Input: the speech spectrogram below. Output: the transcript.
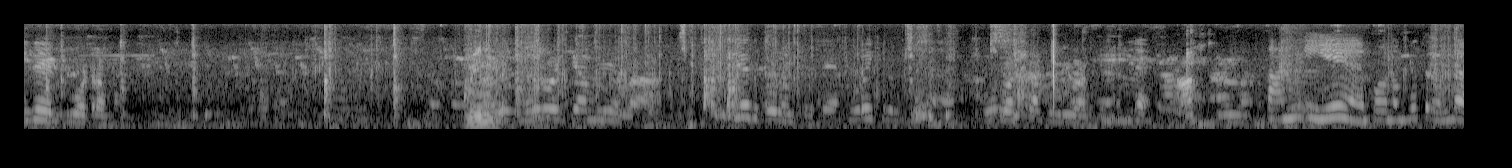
இதை எடுத்து போடுறோமா மீன். ஊற வைக்காமலே இல்ல எதுக்கு ஊற வைக்கிறது? ஊற வைக்கிறது ஊற வச்சா போடுவாங்க. இல்லை. தண்ணியே இப்போ நம்ம ஊத்துறோம்ல?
